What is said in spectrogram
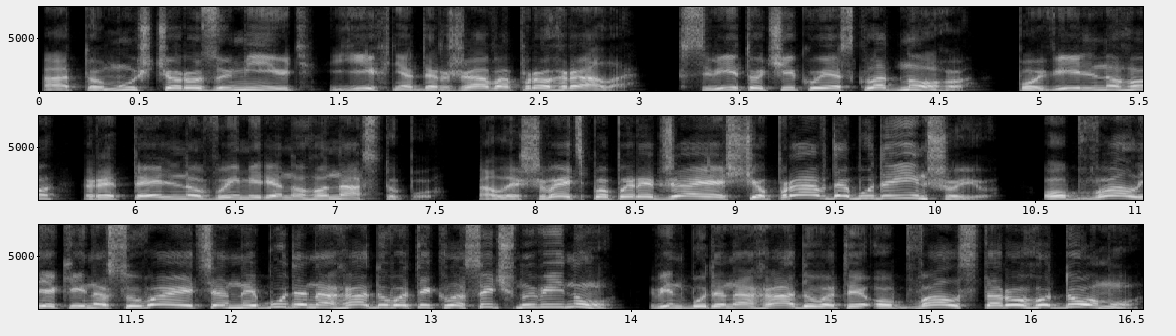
а тому, що розуміють, їхня держава програла. Світ очікує складного, повільного, ретельно виміряного наступу. Але Швець попереджає, що правда буде іншою. Обвал, який насувається, не буде нагадувати класичну війну. Він буде нагадувати обвал старого дому,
